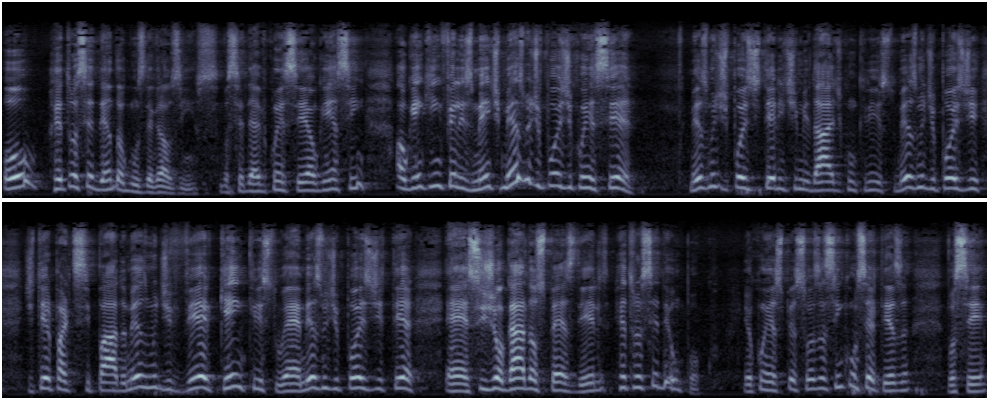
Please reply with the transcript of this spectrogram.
ou retrocedendo alguns degrauzinhos. Você deve conhecer alguém assim, alguém que, infelizmente, mesmo depois de conhecer mesmo depois de ter intimidade com Cristo, mesmo depois de, de ter participado, mesmo de ver quem Cristo é, mesmo depois de ter é, se jogado aos pés dele, retrocedeu um pouco. Eu conheço pessoas assim, com certeza você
